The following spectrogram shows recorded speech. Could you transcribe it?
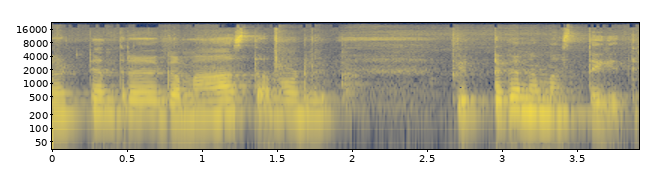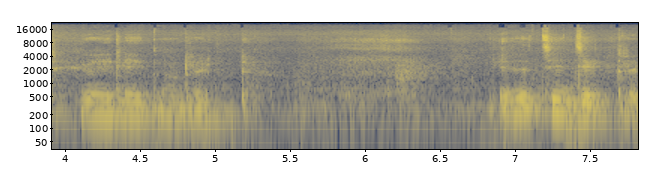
ರೊಟ್ಟಿ ಅಂದ್ರೆ ಗಮಾಸ್ತ ನೋಡ್ರಿ. ಇಟ್ಟಗನ ಮಸ್ತ್ ಆಗೈತ್ರಿ. ಇಲ್ಲೇ ಐತೆ ನೋಡ್ರಿ ಇಟ್ಟು ಇದು ಚಿಜ್ಜಿಟ್ರಿ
